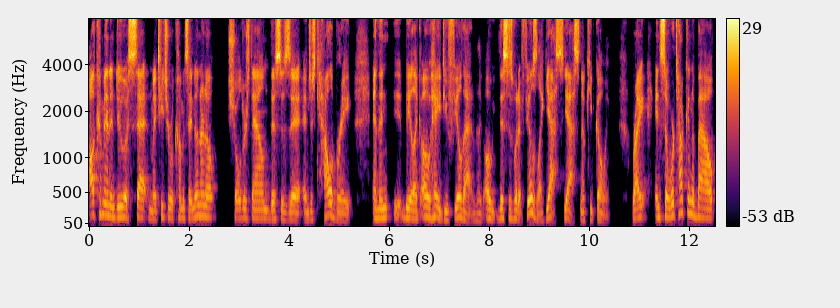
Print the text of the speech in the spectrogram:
i'll come in and do a set and my teacher will come and say no no no shoulders down this is it and just calibrate and then be like oh hey do you feel that? And like oh this is what it feels like. Yes yes now keep going right? And so we're talking about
